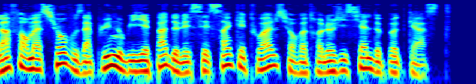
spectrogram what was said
L'information vous a plu n'oubliez pas de laisser 5 étoiles sur votre logiciel de podcast.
